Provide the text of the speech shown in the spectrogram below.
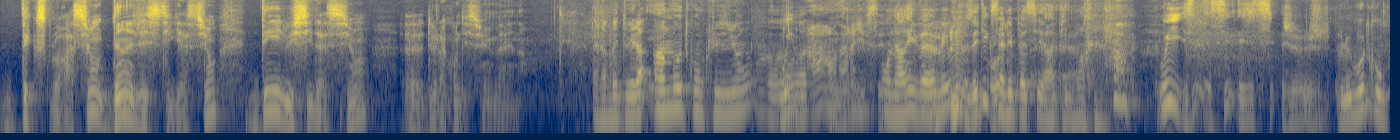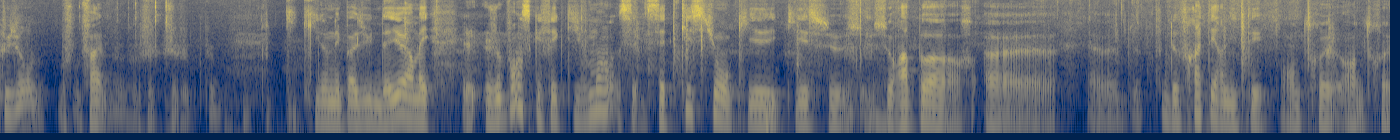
d'exploration, d'investigation, d'élucidation euh, de la condition humaine. Alors, maintenant, il a un mot de conclusion. Euh, oui, ah, on arrive. On arrive à... Mais je vous ai dit que ça allait passer rapidement. Oui, le mot de conclusion, enfin, qui, n'en est pas une d'ailleurs, mais je pense qu'effectivement, cette question qui est, qui est ce, rapport euh, de, fraternité entre, entre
